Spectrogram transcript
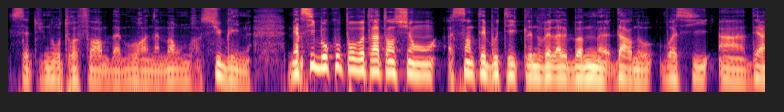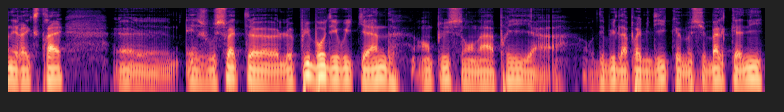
c'est une autre forme d'amour, un amour sublime. Merci beaucoup pour votre attention. Santé Boutique, le nouvel album d'Arnaud. Voici un dernier extrait. Euh, et je vous souhaite le plus beau des week-ends. En plus, on a appris au début de l'après-midi que M. Balkany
